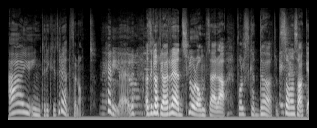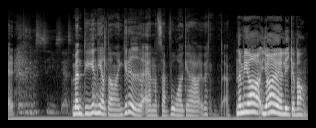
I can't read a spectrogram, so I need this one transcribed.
är ju inte riktigt rädd för något heller. jag- Alltså det är klart jag har rädslor om såhär, folk ska dö, typ sådana saker. Så. Men det är en helt annan grej än att såhär, våga, jag vet inte. Nej men jag, jag är likadan.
